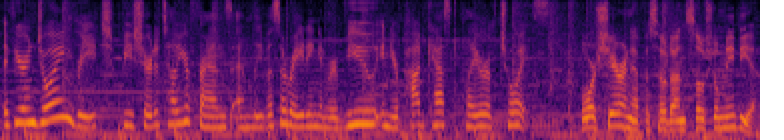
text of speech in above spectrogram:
If you're enjoying Reach, be sure to tell your friends and leave us a rating and review in your podcast player of choice. Or share an episode on social media.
